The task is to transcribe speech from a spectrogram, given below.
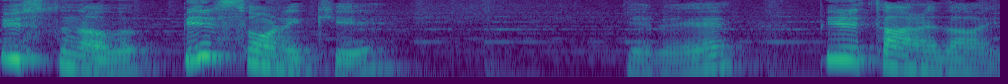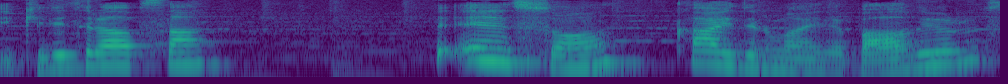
Üstüne alıp bir sonraki yere bir tane daha ikili trabzan ve en son kaydırma ile bağlıyoruz.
